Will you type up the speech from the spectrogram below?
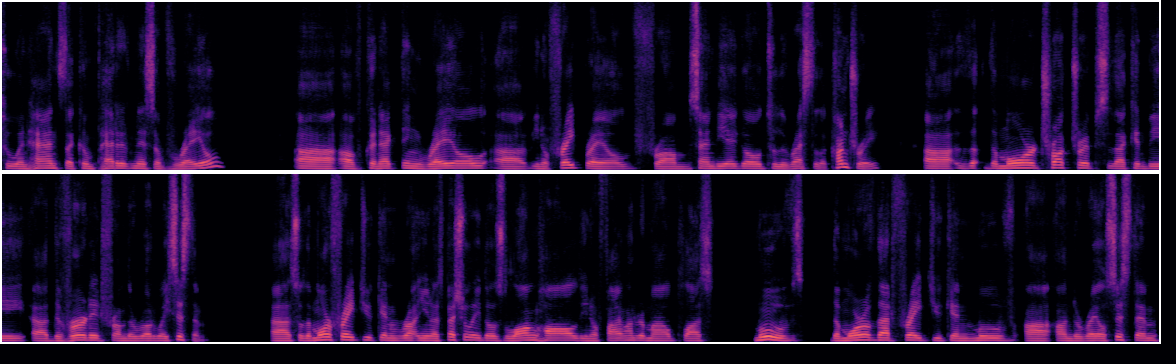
to enhance the competitiveness of rail uh, of connecting rail uh, you know freight rail from san diego to the rest of the country uh, the, the more truck trips that can be diverted from the roadway system. So the more freight you can run you know especially those long haul you know 500 mile plus moves the more of that freight you can move uh, on the rail system,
